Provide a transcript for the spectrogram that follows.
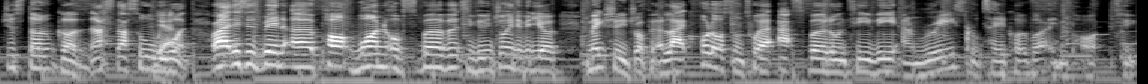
just don't go. That's that's all we want. All right, this has been uh, part one of Spurverts. If you enjoyed the video, make sure you drop it a like. Follow us on Twitter at Spurred on TV, and Rhys will take over in part two.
